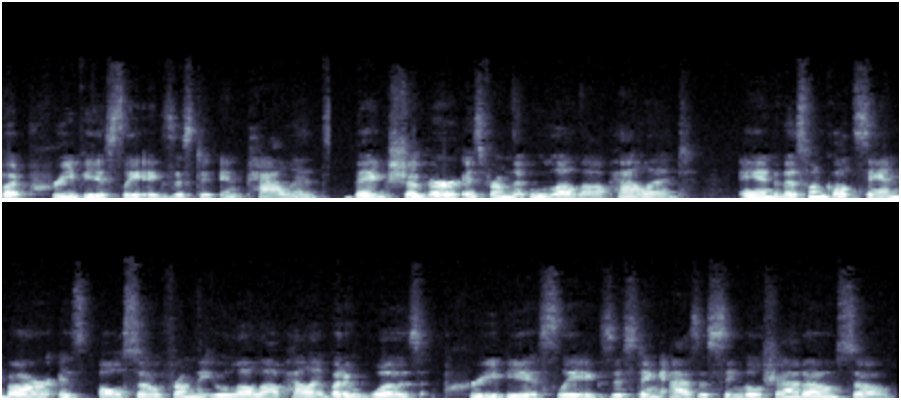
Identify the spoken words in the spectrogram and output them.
but previously existed in palettes. Big Sugar is from the Ooh La La palette. And this one called Sandbar is also from the Ooh La La palette, but it was previously existing as a single shadow. So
